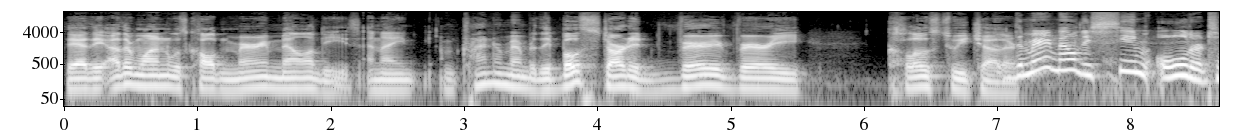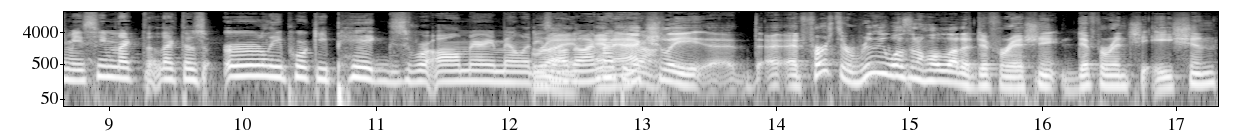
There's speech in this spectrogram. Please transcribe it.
They had the other one was called Merrie Melodies, and I I'm trying to remember. They both started very very close to each other. The Merrie Melodies seem older to me. Seem like the, like those early Porky Pigs were all Merrie Melodies. Right. Although I might and be wrong. actually, uh, at first, there really wasn't a whole lot of differenti- differentiation.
